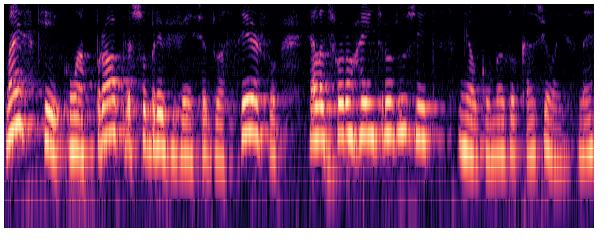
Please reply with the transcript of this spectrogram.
mas que, com a própria sobrevivência do acervo, elas foram reintroduzidas em algumas ocasiões. Né?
